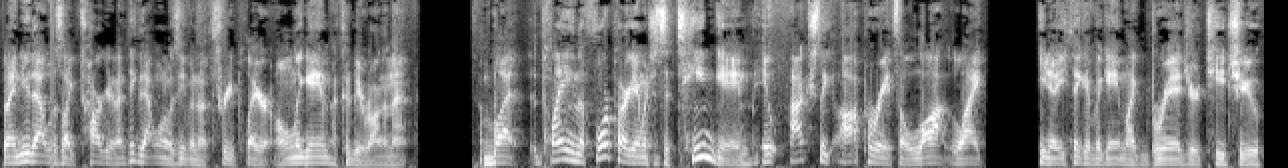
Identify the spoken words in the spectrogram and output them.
But I knew that was like targeted. I think that one was even a three player only game. I could be wrong on that. But playing the four player game, which is a team game, it actually operates a lot like, you know, you think of a game like Bridge or Tichu,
